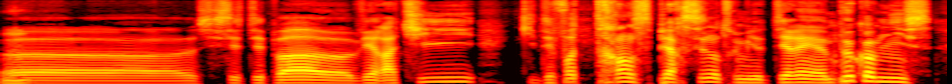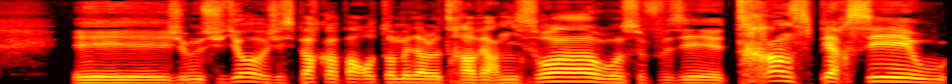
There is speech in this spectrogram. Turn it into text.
Mm. euh, si c'était pas euh, Verratti, qui des fois transperçait notre milieu de terrain, un peu comme Nice. Et je me suis dit, oh, j'espère qu'on va pas retomber dans le travers niçois où on se faisait transpercer ou,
